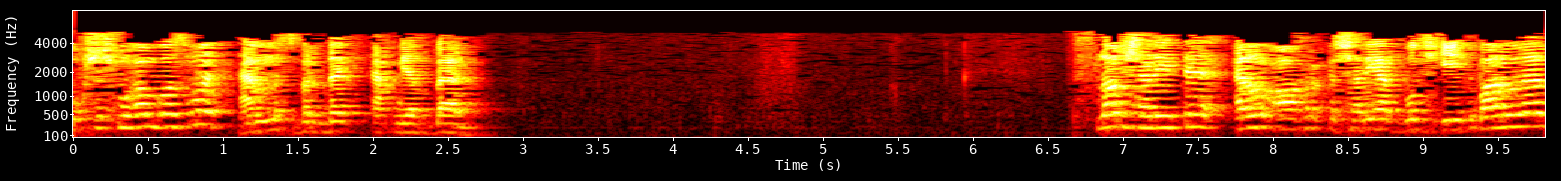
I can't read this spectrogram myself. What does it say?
o'xshashmagan bo'lsimi hammasi birdek ahamiyat bor islom shariati eng oxirgi shariat bo'lish e'tibori bilan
